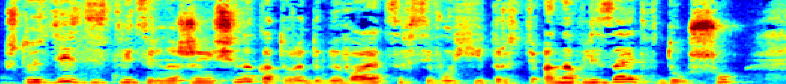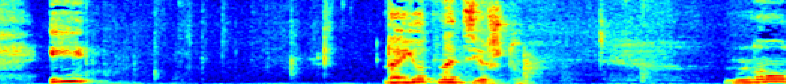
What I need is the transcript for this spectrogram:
что здесь действительно женщина, которая добивается всего хитростью. Она влезает в душу и дает надежду. Но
